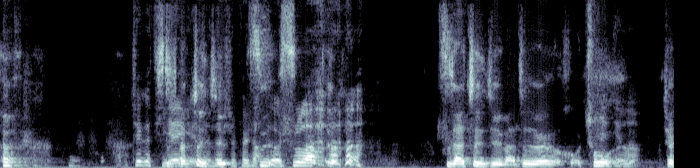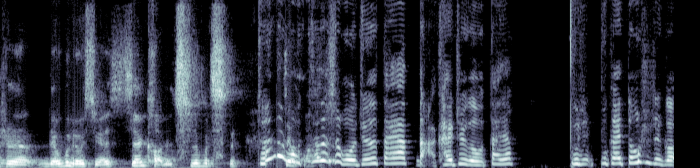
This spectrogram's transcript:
这个体验也真的是非常特殊了。自家证据吧，就是出就是留不留学，先考虑吃不吃。真的，我真的是，我觉得大家打开这个，大家不不该都是这个，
